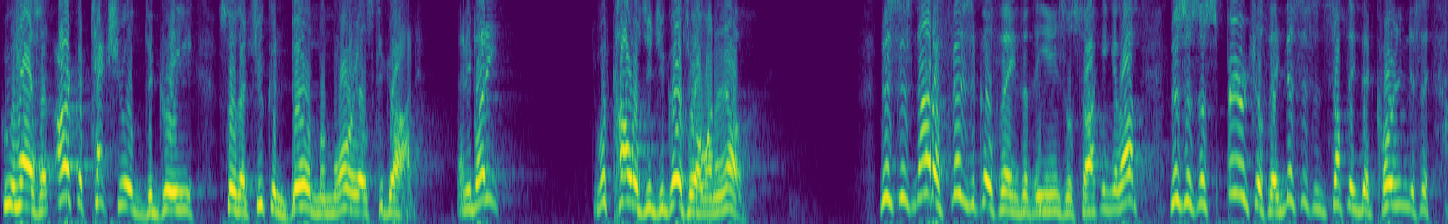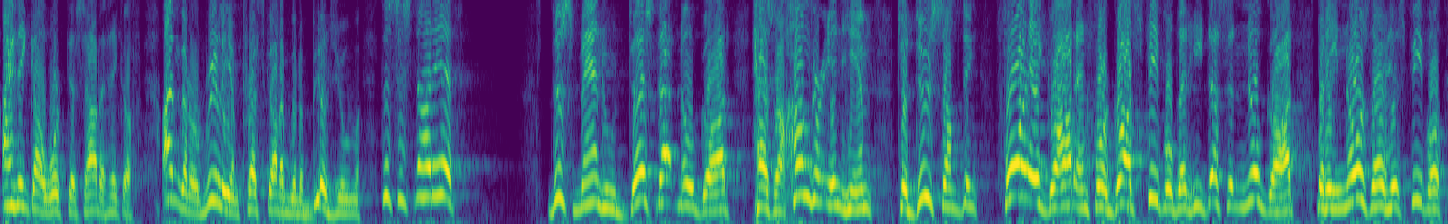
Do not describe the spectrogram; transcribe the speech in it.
who has an architectural degree so that you can build memorials to God? Anybody? What college did you go to? I want to know. This is not a physical thing that the angel's talking about. This is a spiritual thing. This isn't something that Cornelius said, I think I'll work this out. I think I'm going to really impress God. I'm going to build you. This is not it. This man who does not know God has a hunger in him to do something for a God and for God's people that he doesn't know God, but he knows they're his people.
